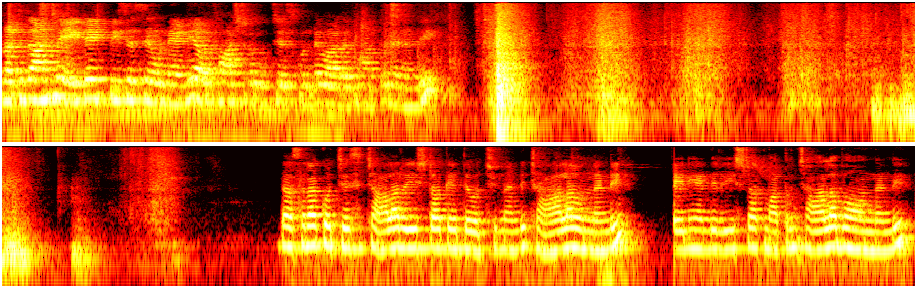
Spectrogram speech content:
ప్రతి దాంట్లో ఎయిట్ ఎయిట్ పీసెస్ ఉన్నాయండి. అవి ఫాస్ట్గా బుక్ చేసుకుంటే వాళ్ళకి మాత్రమేనండి. దసరాకు వచ్చేసి చాలా రీస్టాక్ అయితే వచ్చిందండి. చాలా ఉందండి. అయినాయండి. రీస్టాక్ మాత్రం చాలా బాగుందండి.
